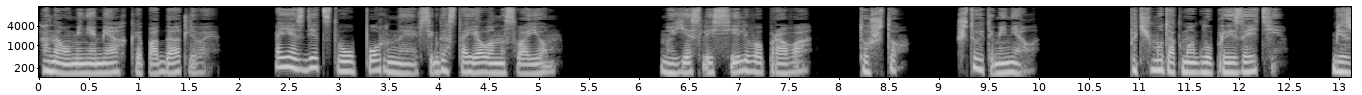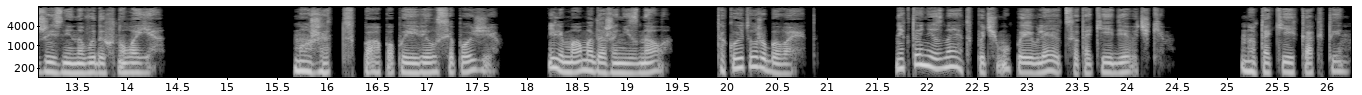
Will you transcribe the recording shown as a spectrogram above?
Она у меня мягкая, податливая, а я с детства упорная, всегда стояла на своем. Но если Сильва права, то что? Что это меняло? Почему так могло произойти? Безжизненно выдохнула я. Может, папа появился позже? Или мама даже не знала? Такое тоже бывает. Никто не знает, почему появляются такие девочки. Но такие, как ты,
